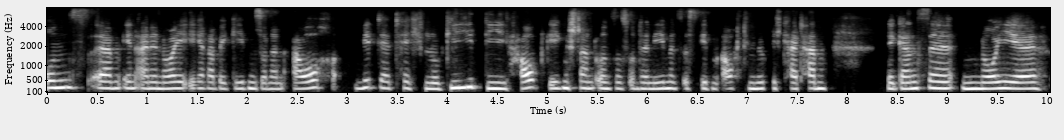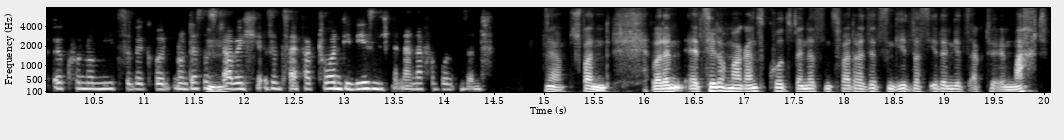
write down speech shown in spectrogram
uns ähm, in eine neue Ära begeben, sondern auch mit der Technologie, die Hauptgegenstand unseres Unternehmens ist, eben auch die Möglichkeit haben, eine ganze neue Ökonomie zu begründen. Und das ist, mhm. glaube ich, sind zwei Faktoren, die wesentlich miteinander verbunden sind. Ja, spannend. Aber dann erzähl doch mal ganz kurz, wenn das in zwei, drei Sätzen geht, was ihr denn jetzt aktuell macht,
